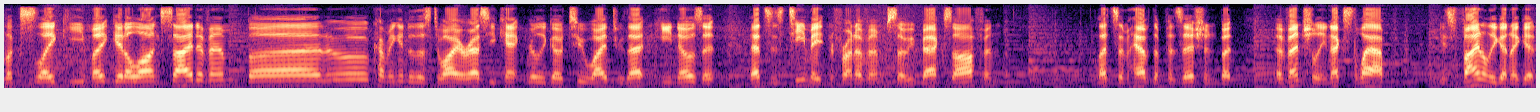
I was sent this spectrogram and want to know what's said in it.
Looks like he might get alongside of him, but oh, coming into this Dwyer S, you can't really go too wide through that, and he knows it. That's his teammate in front of him, so he backs off and lets him have the position, but eventually, next lap, he's finally going to get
